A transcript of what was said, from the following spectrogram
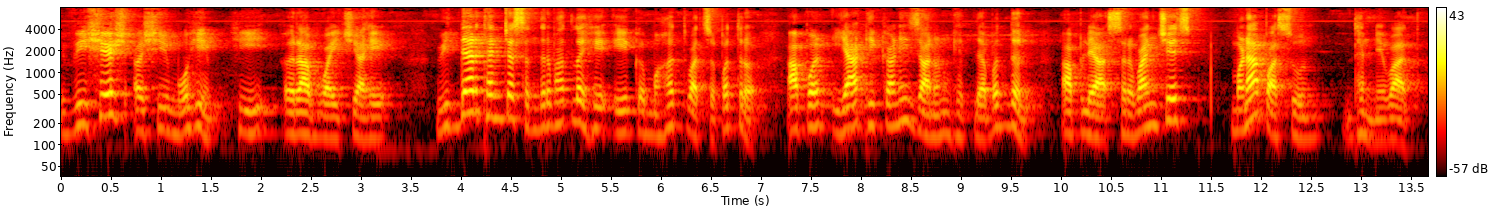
विशेष अशी मोहीम ही राबवायची आहे. विद्यार्थ्यांच्या संदर्भातलं हे एक महत्त्वाचं पत्र आपण या ठिकाणी जाणून घेतल्याबद्दल आपल्या सर्वांचेच मनापासून धन्यवाद.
